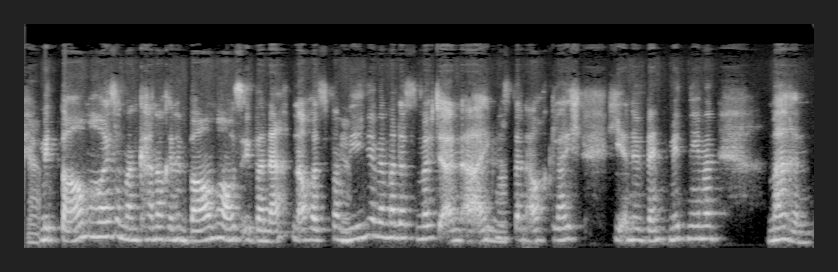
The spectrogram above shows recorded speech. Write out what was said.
ja. mit Baumhäusern. Man kann auch in einem Baumhaus übernachten, auch als Familie, ja. wenn man das möchte, ein Ereignis dann auch gleich hier ein Event mitnehmen. Maren,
